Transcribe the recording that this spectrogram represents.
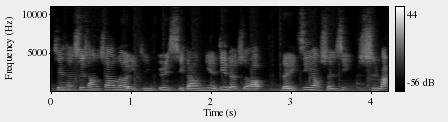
现在市场上呢已经预期到年底的时候累计要升息十码。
